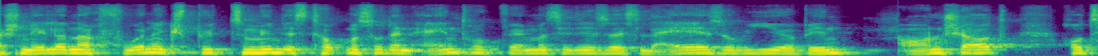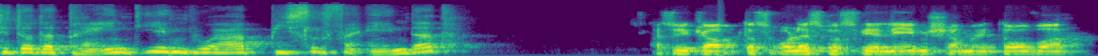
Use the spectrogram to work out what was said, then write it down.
schneller nach vorne gespielt. Zumindest hat man so den Eindruck, wenn man sich das als Laie, so wie ich ja bin, anschaut. Hat sich da der Trend irgendwo auch ein bisschen verändert? Also ich glaube, dass alles, was wir erleben, schon mal da war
